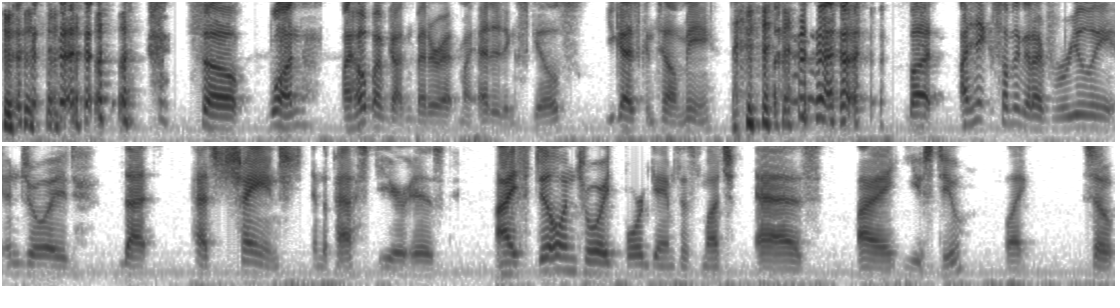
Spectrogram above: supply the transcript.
so one, I hope I've gotten better at my editing skills. You guys can tell me. but I think something that I've really enjoyed that has changed in the past year is I still enjoyed board games as much as I used to. Like, so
